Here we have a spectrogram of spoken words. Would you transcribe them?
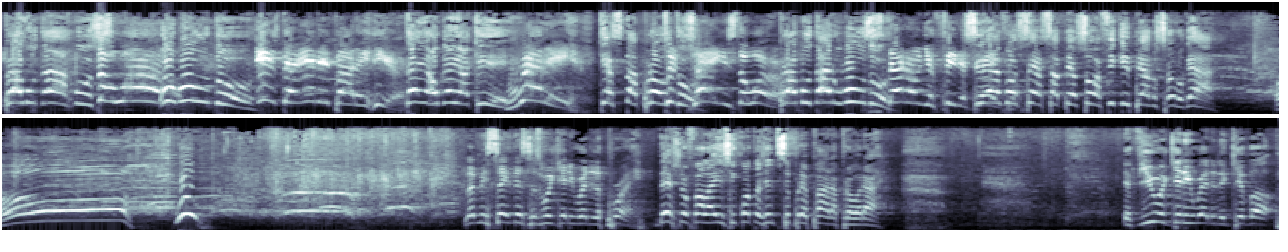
para mudarmos the o mundo. Is there anybody here Tem alguém aqui ready que está to pronto change the world? para mudar o mundo? Stand on your feet if Se é você essa pessoa, fique em pé no seu lugar. Oh! Uh! Let me say this as we're getting ready to pray. Deixa eu falar isso enquanto a gente se prepara para orar. If you are getting ready to give up,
